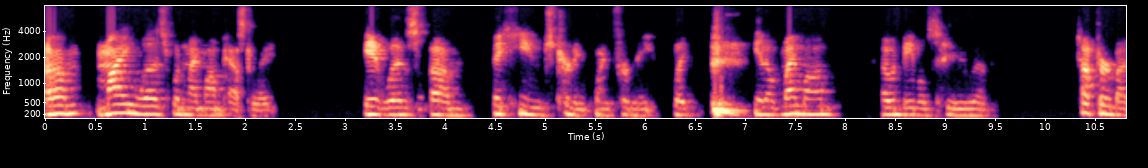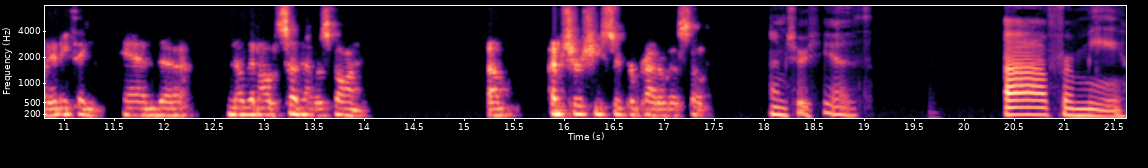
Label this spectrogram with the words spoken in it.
Um, mine was when my mom passed away. It was um, a huge turning point for me. Like, you know, my mom, I would be able to uh, talk to her about anything, and uh, you know, then all of a sudden that was gone. Um, I'm sure she's super proud of us, though. I'm sure she is. Uh, for me,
